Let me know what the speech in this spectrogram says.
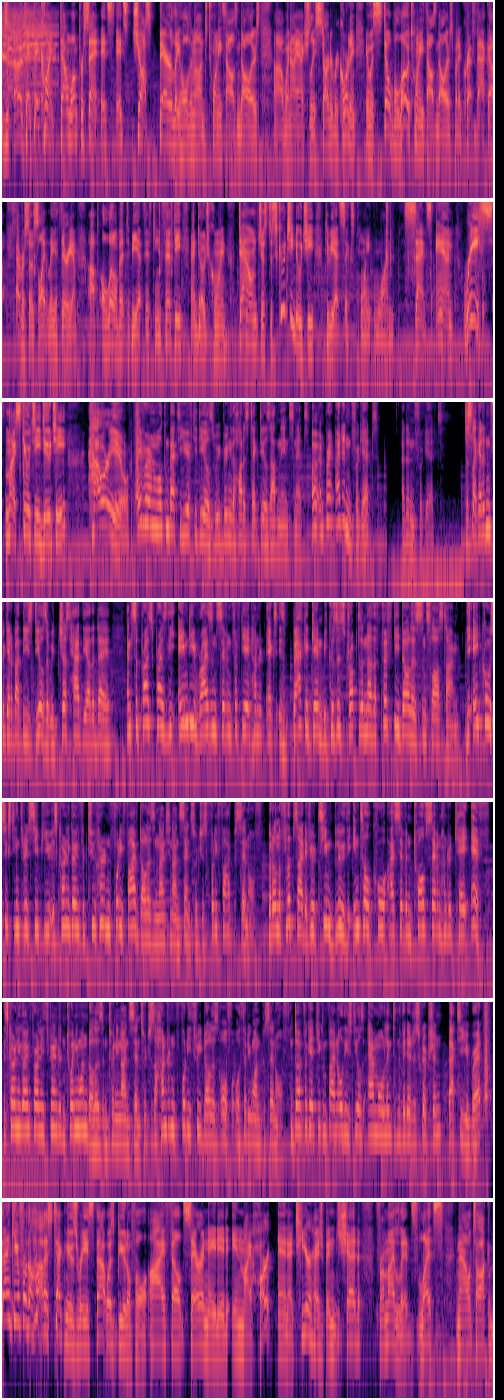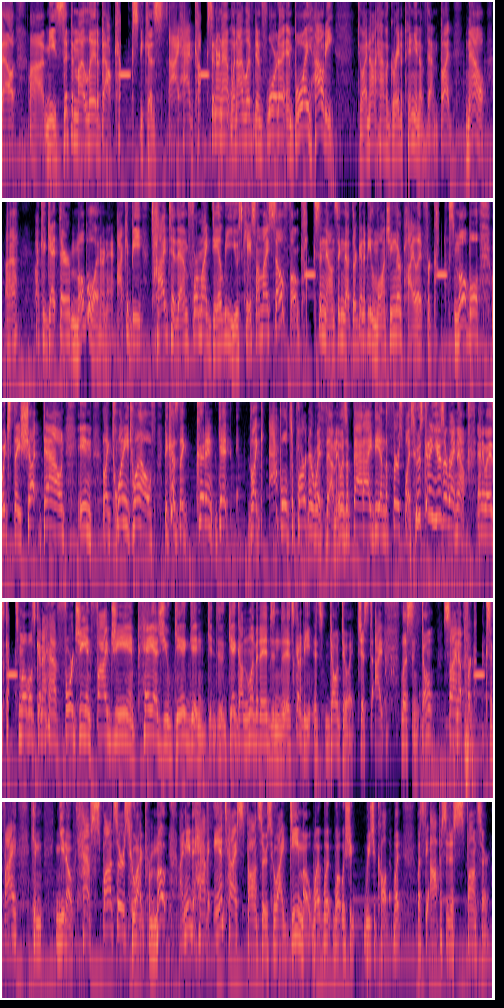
okay, Bitcoin down one percent. It's it's just barely holding on to twenty thousand uh, dollars. When I actually started recording, it was still below twenty thousand dollars, but it crept back up ever so slightly. Ethereum up a little bit to be at fifteen fifty, and Dogecoin down just a scoochie doochie to be at six point one cents. And Reese, my scoochie doochie. How are you? Hey everyone, welcome back to UFD Deals. We bring the hottest tech deals out on the internet. Oh, and Brett, I didn't forget. I didn't forget. Just like I didn't forget about these deals that we just had the other day. And surprise, surprise, the AMD Ryzen 7 5800X is back again because it's dropped another $50 since last time. The 8 core 16 thread CPU is currently going for $245.99, which is 45% off. But on the flip side, if you're Team Blue, the Intel Core i7 12700KF is currently going for only $321.29, which is $143 off or 31% off. And don't forget, you can find all these deals and more linked in the video description. Back to you, Brett. Thank you for the hottest tech news, Reese. That was beautiful. I felt serenaded in my heart, and a tear has been shed from my lids. Let's now talk about uh, me zipping my lid about Cox because I had Cox Internet when I lived in Florida, and boy, howdy, do I not have a great opinion of them. But now, uh, I could get their mobile internet. I could be tied to them for my daily use case on my cell phone. Announcing that they're going to be launching their pilot for Cox Mobile, which they shut down in like 2012 because they couldn't get like Apple to partner with them. It was a bad idea in the first place. Who's going to use it right now? Anyways, Cox Mobile is going to have 4G and 5G and pay as you gig and gig unlimited and it's going to be it's don't do it. Just I listen, don't sign up for Cox. If I can, you know, have sponsors who I promote, I need to have anti-sponsors who I demote. What what what we should we should call that? What what's the opposite of sponsor?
